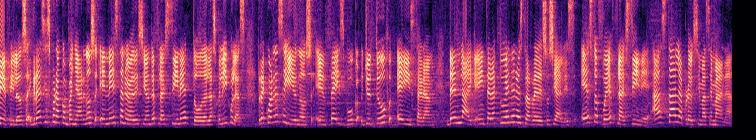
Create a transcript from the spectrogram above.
Cinéfilos, gracias por acompañarnos en esta nueva edición de Flash Cine Todas las Películas. Recuerden seguirnos en Facebook, YouTube e Instagram. Den like e interactúen en nuestras redes sociales. Esto fue Flash Cine. Hasta la próxima semana.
